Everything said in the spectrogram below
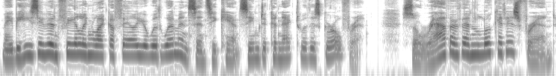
Maybe he's even feeling like a failure with women since he can't seem to connect with his girlfriend. So rather than look at his friend,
